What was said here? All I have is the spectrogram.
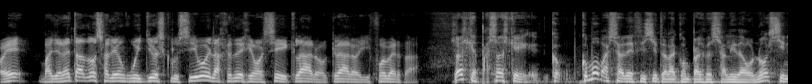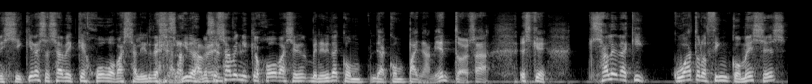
Oye, Bayonetta 2 salió en Wii U exclusivo y la gente dijimos, sí, claro, claro, y fue verdad. ¿Sabes qué pasa? Es que, ¿cómo- ¿cómo vas a decir si te la compras de salida o no? Si ni siquiera se sabe qué juego va a salir de salida. No se sabe ni qué juego va a venir de, acom- de acompañamiento. O sea, es que sale de aquí cuatro o cinco meses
